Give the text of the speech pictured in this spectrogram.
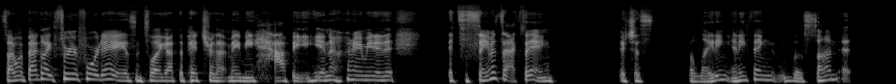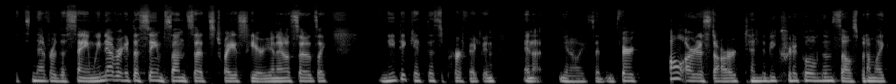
So I went back like three or four days until I got the picture that made me happy. You know what I mean? It, it's the same exact thing. It's just the lighting, anything, the sun, it- it's never the same. We never get the same sunsets twice here, you know? So it's like, I need to get this perfect. And, and, uh, you know, like I said, I'm very, all artists are, tend to be critical of themselves, but I'm like,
